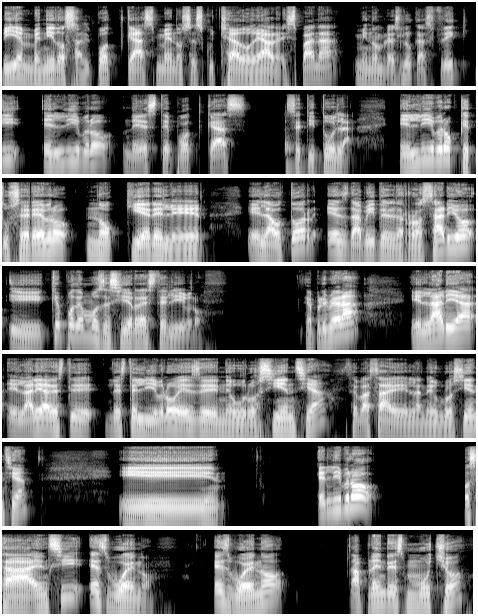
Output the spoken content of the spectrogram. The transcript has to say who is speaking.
Speaker 1: Bienvenidos al podcast menos escuchado de habla hispana. Mi nombre es Lucas Frick y el libro de este podcast se titula El libro que tu cerebro no quiere leer. El autor es David del Rosario y ¿qué podemos decir de este libro? En primera, el área, el área de, este, de este libro es de neurociencia, se basa en la neurociencia y el libro o sea, en sí es bueno. Es bueno, aprendes mucho,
